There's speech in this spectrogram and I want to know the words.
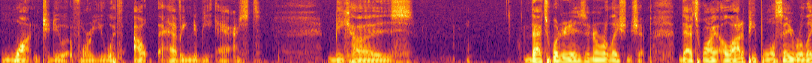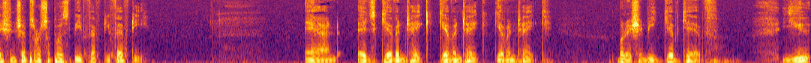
want to do it for you without having to be asked. Because that's what it is in a relationship. That's why a lot of people will say relationships are supposed to be 50 50. And it's give and take, give and take, give and take. But it should be give, give. You,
